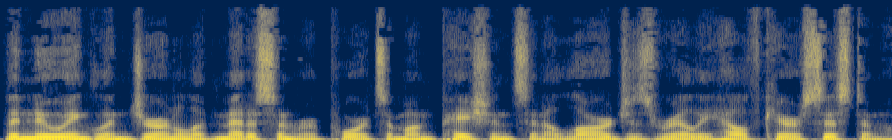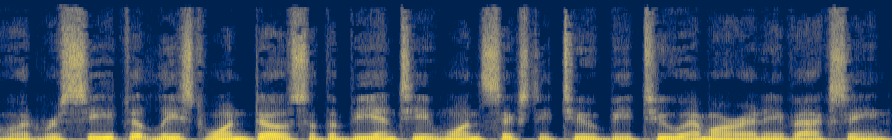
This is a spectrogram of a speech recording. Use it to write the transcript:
The New England Journal of Medicine reports among patients in a large Israeli healthcare system who had received at least one dose of the BNT 162b2 mRNA vaccine,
